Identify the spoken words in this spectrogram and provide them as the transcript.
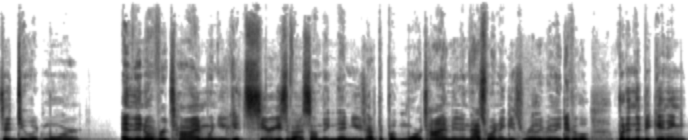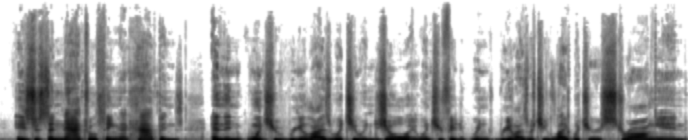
to do it more. And then over time, when you get serious about something, then you have to put more time in, and that's when it gets really, really difficult. But in the beginning, it's just a natural thing that happens. And then once you realize what you enjoy, once you fin- when realize what you like, what you're strong in,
